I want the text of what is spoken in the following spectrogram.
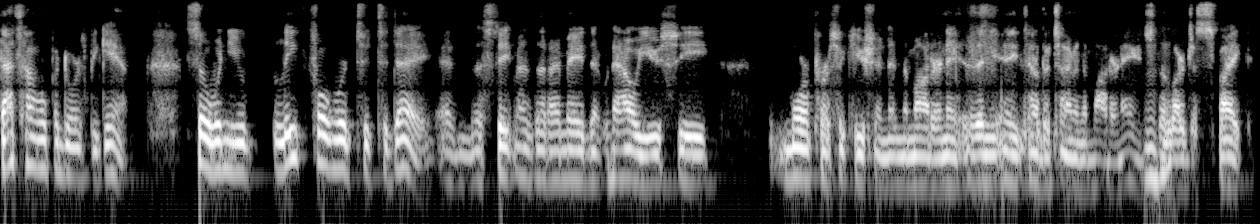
That's how Open Doors began. So when you leap forward to today and the statement that I made that now you see more persecution in the modern age than any other time in the modern age, mm-hmm. the largest spike.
